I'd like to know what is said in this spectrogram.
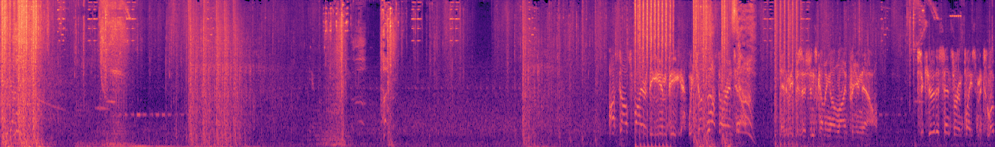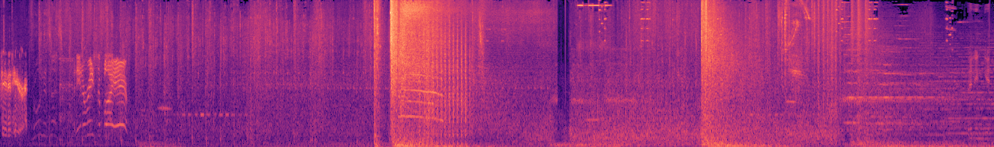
We got it. Damn, I'm Hostiles fired the EMP. We just lost our intel. Enemy positions coming online for you now. Secure the sensor emplacement located here. I need a resupply here. They didn't get.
